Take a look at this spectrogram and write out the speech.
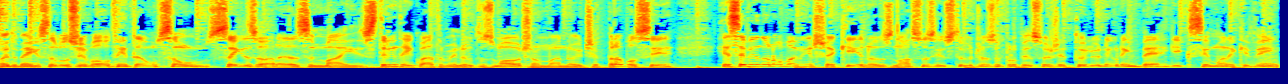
Muito bem, estamos de volta então, são 6 horas mais 34 minutos, uma ótima noite para você. Recebendo novamente aqui nos nossos estúdios o professor Getúlio Nuremberg, que semana que vem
